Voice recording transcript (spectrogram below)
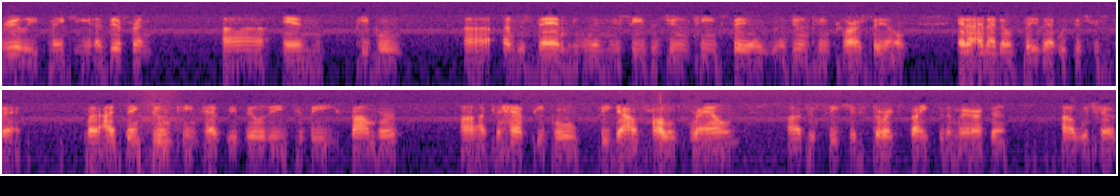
really making a difference uh, in people's uh, understanding when you see the Juneteenth sales and the Juneteenth car sales. And, and I don't say that with disrespect, but I think Juneteenth has the ability to be somber, uh, to have people seek out hollowed ground, uh, to seek historic sites in America, uh, which have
